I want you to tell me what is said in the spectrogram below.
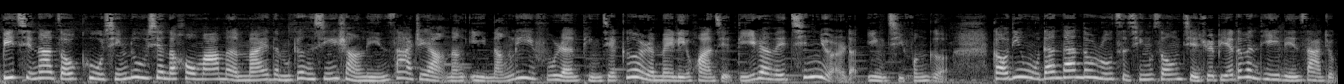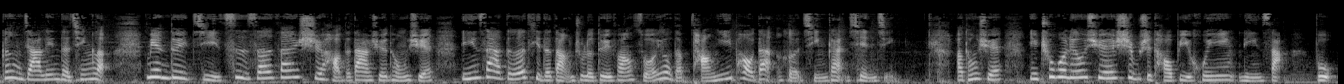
比起那走苦情路线的后妈们，Madam 更欣赏林萨这样能以能力服人、凭借个人魅力化解敌人为亲女儿的硬气风格。搞定武丹丹都如此轻松，解决别的问题，林萨就更加拎得清了。面对几次三番示好的大学同学，林萨得体的挡住了对方所有的糖衣炮弹和情感陷阱。老同学，你出国留学是不是逃避婚姻？林萨，不，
